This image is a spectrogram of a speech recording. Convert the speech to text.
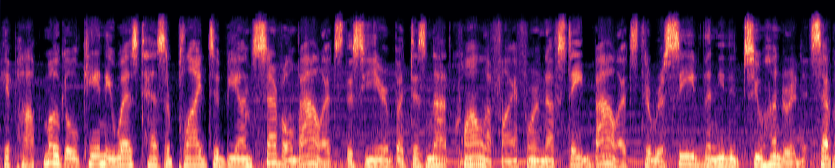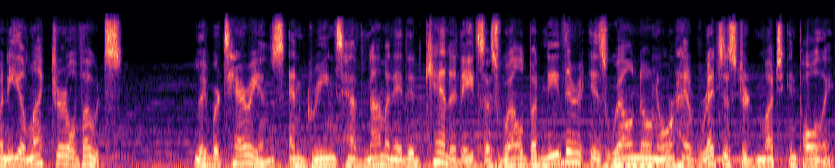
Hip-hop mogul Kanye West has applied to be on several ballots this year but does not qualify for enough state ballots to receive the needed 270 electoral votes. Libertarians and Greens have nominated candidates as well but neither is well known or have registered much in polling.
